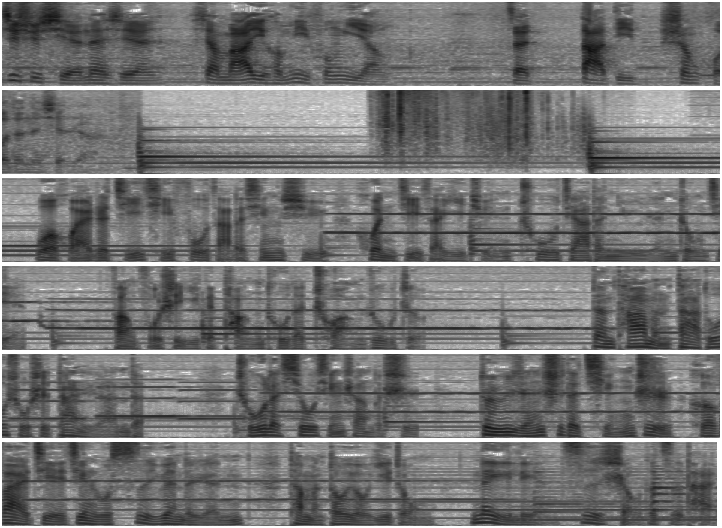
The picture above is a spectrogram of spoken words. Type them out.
继续写那些像蚂蚁和蜜蜂一样在大地生活的那些人。我怀着极其复杂的心绪，混迹在一群出家的女人中间，仿佛是一个唐突的闯入者。但他们大多数是淡然的，除了修行上的事，对于人世的情志和外界进入寺院的人，他们都有一种内敛自守的姿态，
